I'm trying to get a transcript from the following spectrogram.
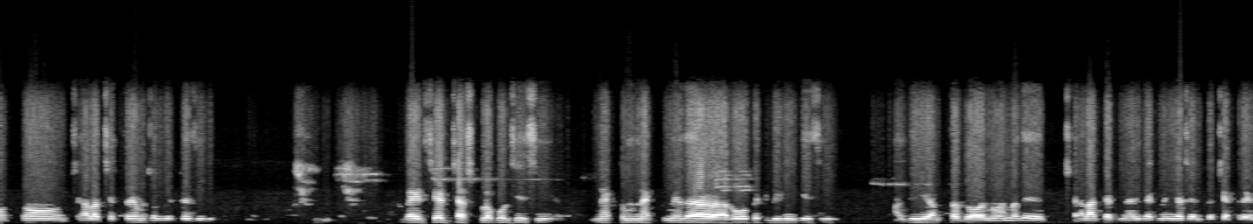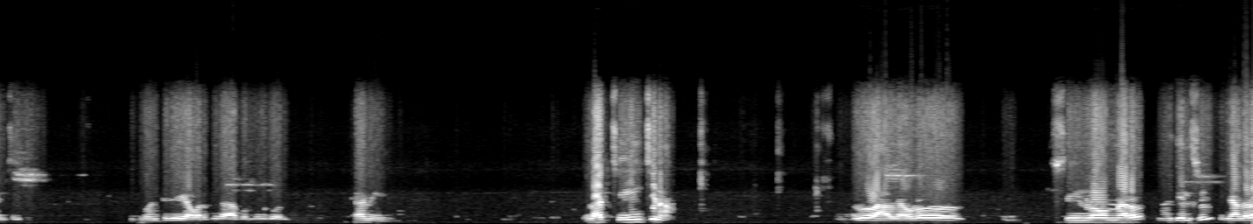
మొత్తం చాలా చిత్రహింసలు పెట్టేసి రైట్ సైడ్ చెస్ట్లో పొడిచేసి నెక్ నెక్ మీద రో పెట్టి బిగించేసి అది అంత దారుణం అన్నది చాలా కఠినాది కఠినంగా చంపారు చిత్రహింసలు. ఇటువంటిది ఎవరికి రాకూడదని కోరుకుంటున్నాను. కానీ ఇలా చేయించిన ఇప్పుడు వాళ్ళు ఎవరో సీన్లో ఉన్నారు నాకు తెలుసు. ఎదర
